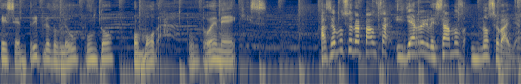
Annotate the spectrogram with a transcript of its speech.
es en www.omoda.mx. Hacemos una pausa y ya regresamos, no se vayan.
